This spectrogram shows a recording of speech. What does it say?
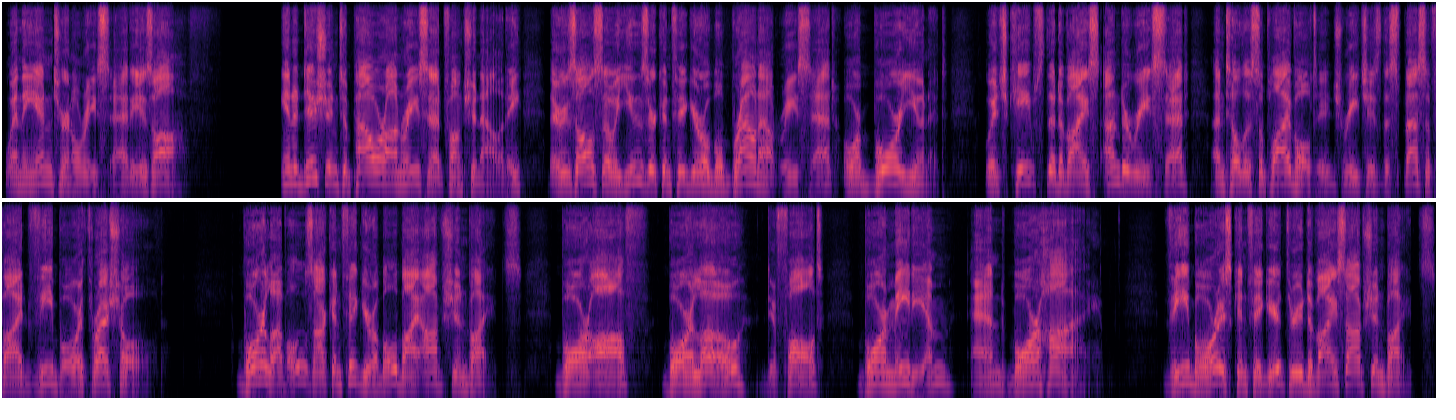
when the internal reset is off. In addition to power on reset functionality, there is also a user configurable brownout reset or BOR unit which keeps the device under reset until the supply voltage reaches the specified VBOR threshold. BOR levels are configurable by option bytes. BOR off, BOR low, default, BOR medium, and BOR high. VBOR is configured through device option bytes.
